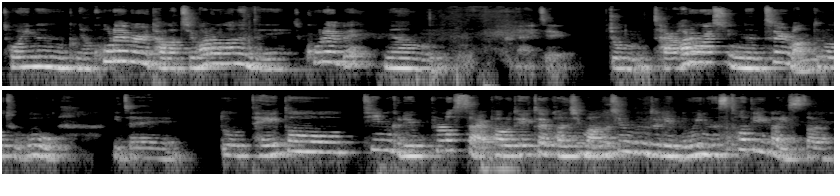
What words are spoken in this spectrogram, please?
저희는 그냥 Colab을 다 같이 활용하는데 Colab에 그냥 그냥 이제 좀 잘 활용할 수 있는 틀 만들어 두고 이제 또 데이터 팀 그리고 플러스 알파로 데이터에 관심 많으신 분들이 모이는 스터디가 있어요.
